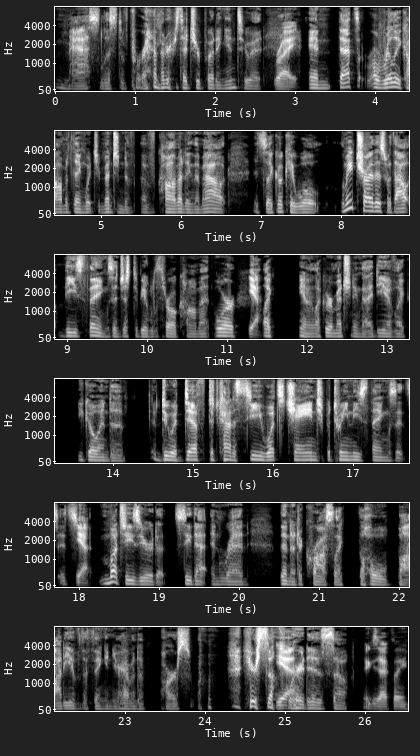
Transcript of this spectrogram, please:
mass list of parameters that you're putting into it. Right. And that's a really common thing, what you mentioned of, of commenting them out. It's like, okay, well, let me try this without these things and just to be able to throw a comment. Or Yeah. like, you know, like we were mentioning the idea of like you go into do a diff to kind of see what's changed between these things. It's it's Yeah. much easier to see that in red than it across like the whole body of the thing and you're having to parse yourself Yeah. where it is. So Exactly.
